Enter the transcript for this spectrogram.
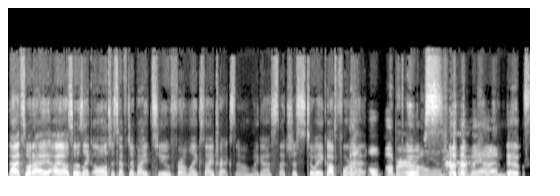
That's what I. I also was like, oh, I'll just have to buy two from like sidetracks now. I guess that's just to wake up for it. oh bummer. Oops. Oh. oh man. Oops.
